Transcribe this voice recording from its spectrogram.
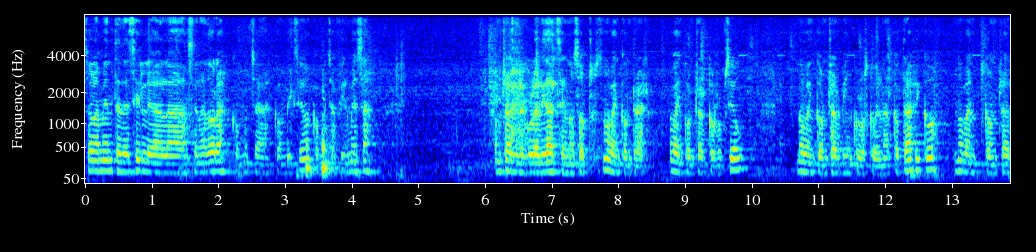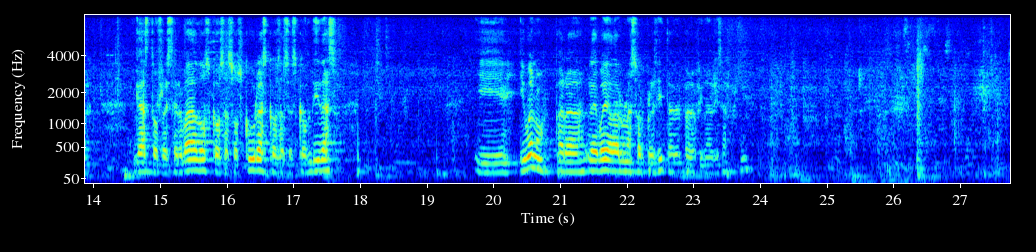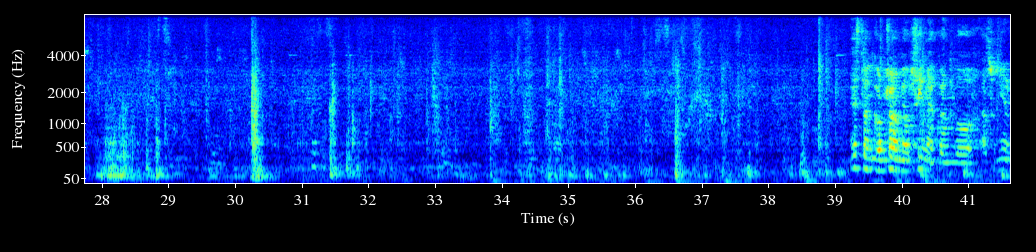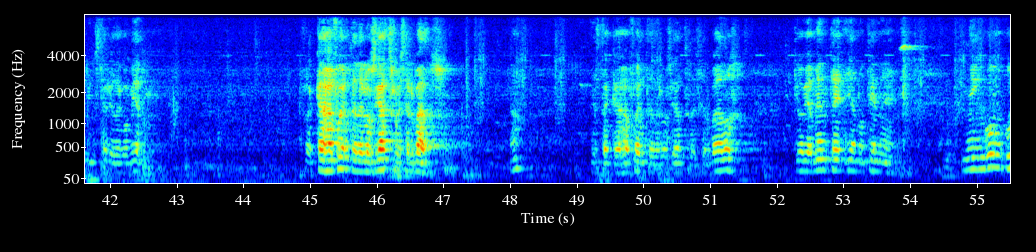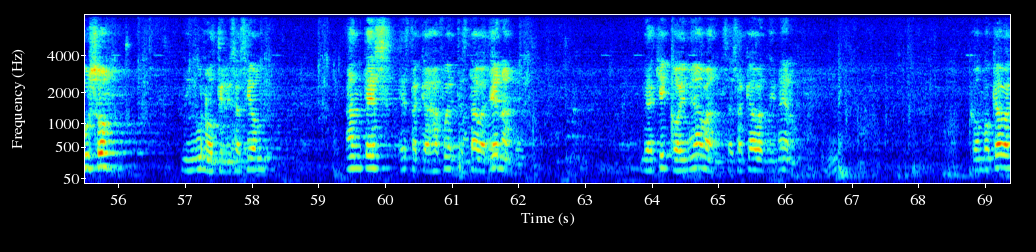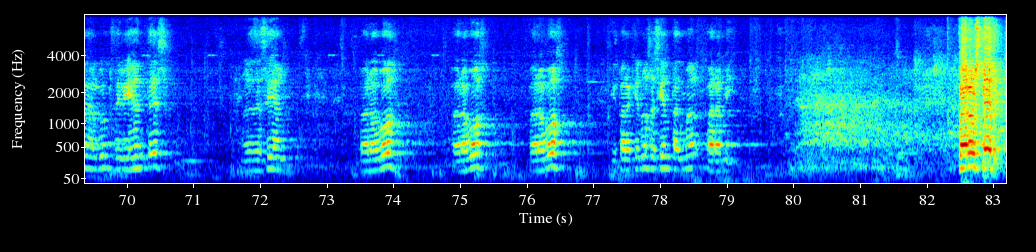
Solamente decirle a la senadora con mucha convicción, con mucha firmeza, encontrar irregularidades en nosotros, no va a encontrar, no va a encontrar corrupción, no va a encontrar vínculos con el narcotráfico, no va a encontrar gastos reservados, cosas oscuras, cosas escondidas. Y, y bueno, para, le voy a dar una sorpresita a ver, para finalizar. Esto encontró en mi oficina cuando asumí el Ministerio de Gobierno. La caja fuerte de los gastos reservados. Esta caja fuerte de los gastos reservados, que obviamente ya no tiene ningún uso, ninguna utilización. Antes esta caja fuerte estaba llena. De aquí coineaban, se sacaban dinero convocaban a algunos dirigentes, les decían, para vos, para vos, para vos, y para que no se sientan mal, para mí. Para usted.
